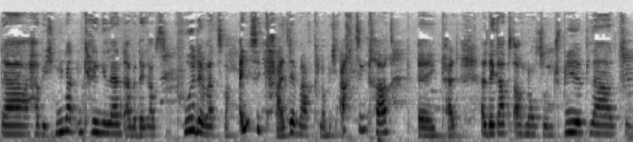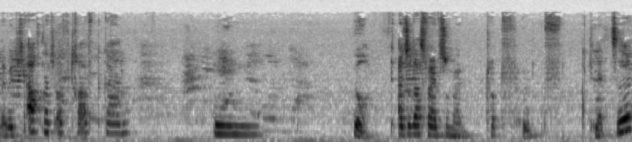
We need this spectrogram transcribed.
da habe ich niemanden kennengelernt, aber da gab es einen Pool, der war zwar eisig kalt, der war, glaube ich, 18 Grad äh, kalt. Also da gab es auch noch so einen Spielplatz und da bin ich auch ganz oft drauf gegangen. Und ja, also das war jetzt so mein Top 5 Plätze.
